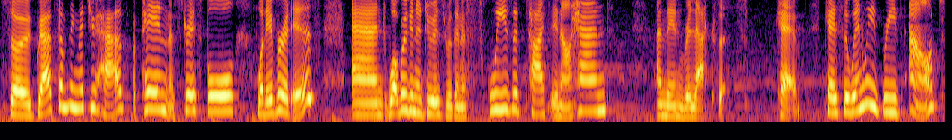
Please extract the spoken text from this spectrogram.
So grab something that you have, a pen, a stress ball, whatever it is, and what we're gonna do is we're gonna squeeze it tight in our hand and then relax it. Okay, okay, so when we breathe out,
